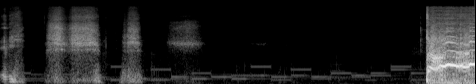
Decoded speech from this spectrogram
Ey, shh, shh, shh. Ah!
